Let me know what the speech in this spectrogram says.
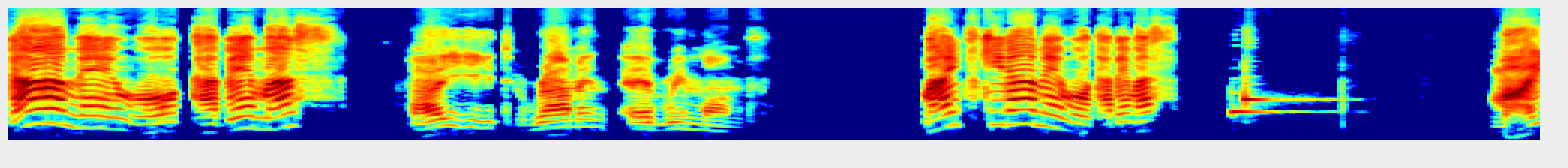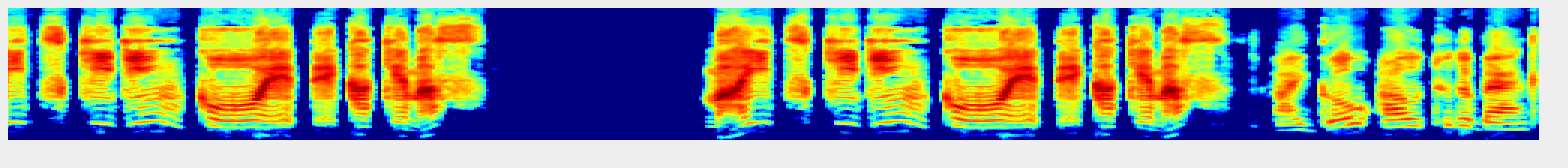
ラーメンを食べます。I eat ramen every month. 毎月ラーメンを食べます。毎月銀行へ出かけます。毎月銀行へ出かけます。I go out to the bank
